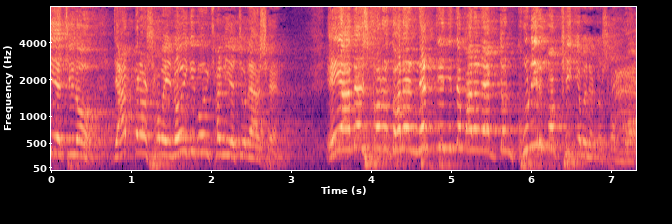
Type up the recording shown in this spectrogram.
দিয়েছিল যে আপনারা সবাই নৈকি বৈঠা নিয়ে চলে আসেন। এই আদেশ কোনো দলের নেত্রী দিতে পারেন, একজন খুনির পক্ষে কেবল এটা সম্ভব।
